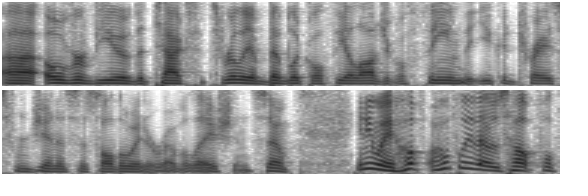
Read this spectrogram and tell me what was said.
uh, overview of the text. It's really a biblical theological theme that you could trace from Genesis all the way to Revelation. So, anyway, ho- hopefully that was helpful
